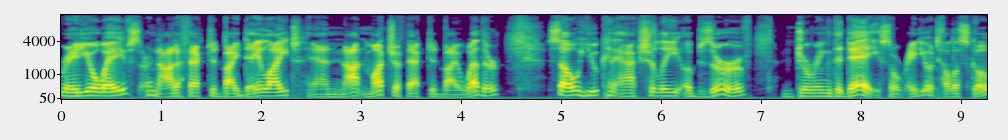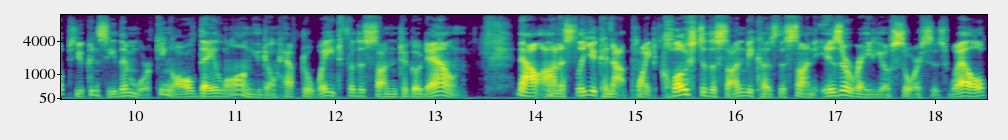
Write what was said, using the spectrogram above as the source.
radio waves are not affected by daylight and not much affected by weather. So you can actually observe during the day. So radio telescopes, you can see them working all day long. You don't have to wait for the sun to go down. Now, honestly, you cannot point close to the sun because the sun is a radio source as well.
